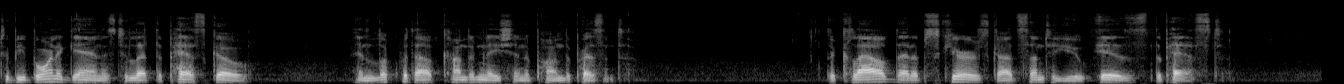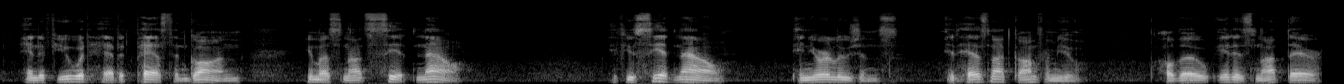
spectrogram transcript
To be born again is to let the past go and look without condemnation upon the present. The cloud that obscures God's Son to you is the past and if you would have it past and gone, you must not see it now. If you see it now, in your illusions, it has not gone from you, although it is not there.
